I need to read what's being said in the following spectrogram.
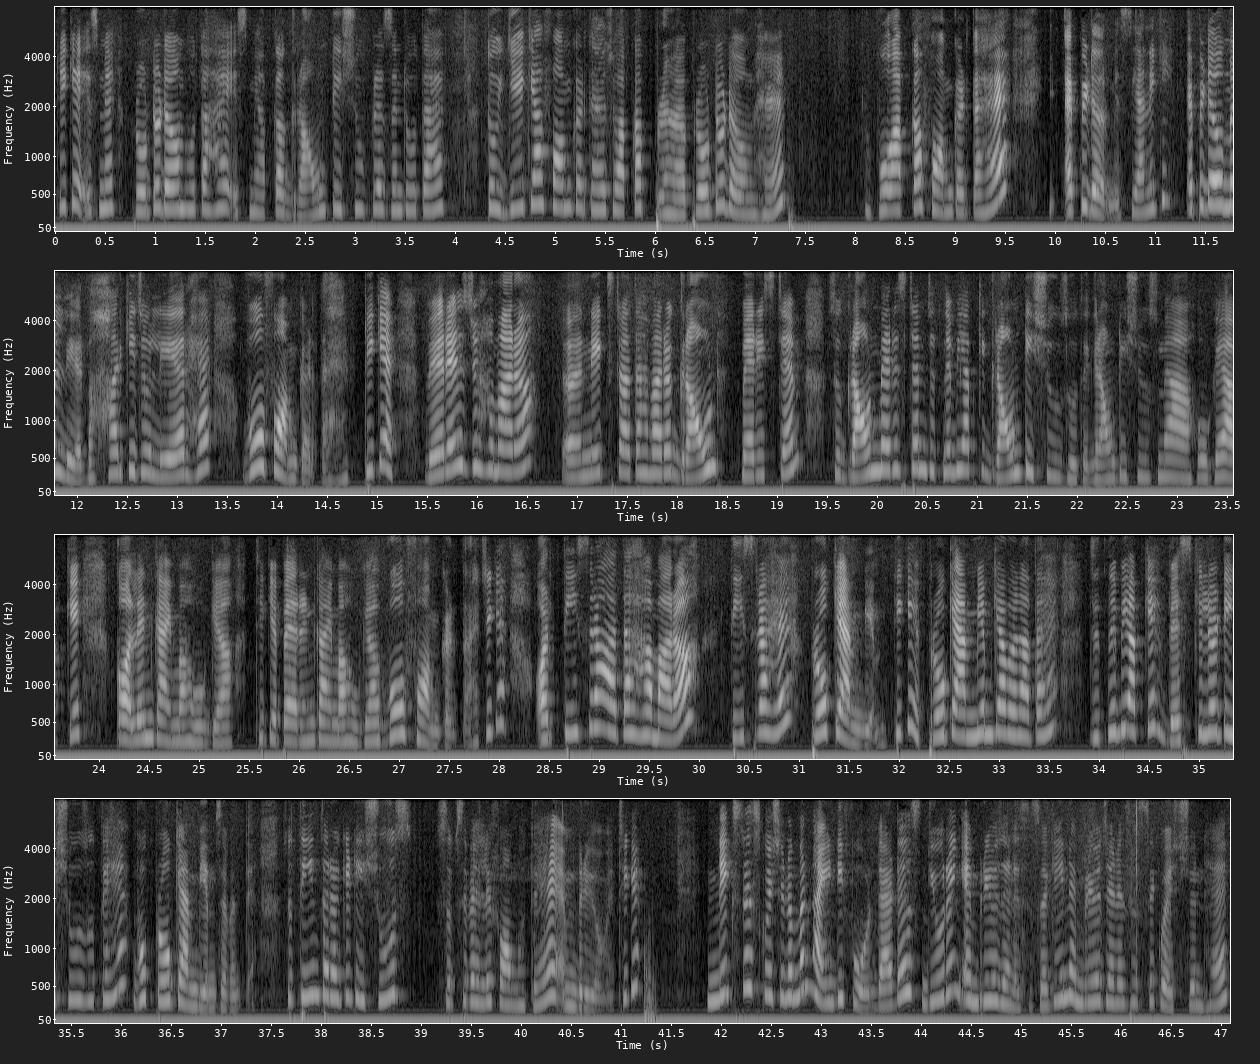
ठीक है? इसमें प्रोटोडर्म होता है, इसमें आपका ग्राउंड टिश्यू प्रेजेंट होता है। तो ये क्या फॉर्म करता है? जो आपका प्रोटोडर्म है, वो आपका फॉर्म करता है एपिडर्मिस यानी कि एपिडर्मल लेयर बाहर की जो लेयर है, वो फॉर्म करता है, ठीक है? वेर एज जो हमारा नेक्स्ट आता है हमारा ground meristem so ground meristem जितने भी आपके ग्राउंड टिश्यूज़ होते हैं ग्राउंड टिश्यूज़ में हो गए आपके कॉलन काइमा हो गया, ठीक है पेरन काइमा हो गया, वो फॉर्म करता है, ठीक है? और तीसरा आता है हमारा, तीसरा है प्रोकैम्बियम ठीक है? प्रोकैम्बियम क्या बनाता है? जितने भी आपके वेस्कुलर टिश्यूज़ होते हैं, वो प्रोकैम्बियम से बनते हैं। तो तीन तरह के टिश्यूज़ सबसे पहले फॉर्म होते हैं एम्ब्रियो में, ठीक है? Next is question number 94 that is during embryogenesis again embryogenesis से क्वेश्चन है.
